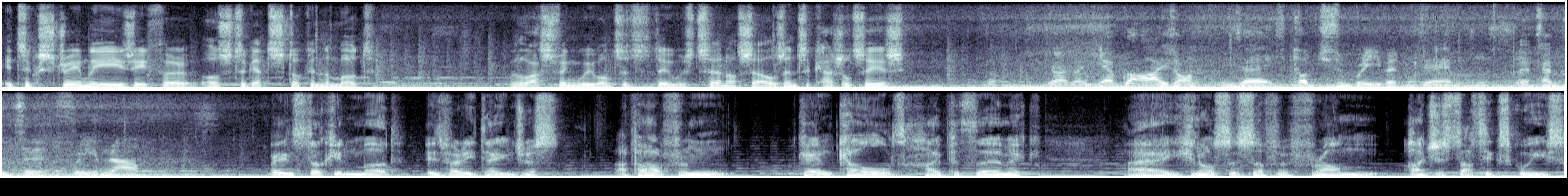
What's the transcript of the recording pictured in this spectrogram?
It's extremely easy for us to get stuck in the mud. The last thing we wanted to do was turn ourselves into casualties. Yeah, mate, yeah, I've got eyes on. He's, uh, he's conscious and breathing. Um, attempting to free him now. Being stuck in mud is very dangerous. Apart from getting cold, hypothermic, uh, you can also suffer from hydrostatic squeeze.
